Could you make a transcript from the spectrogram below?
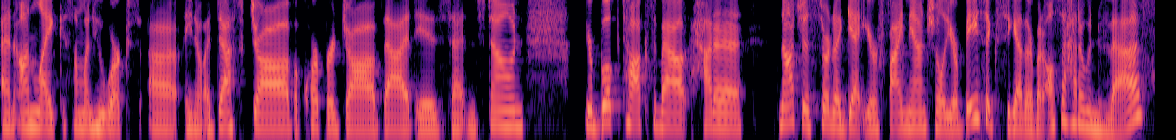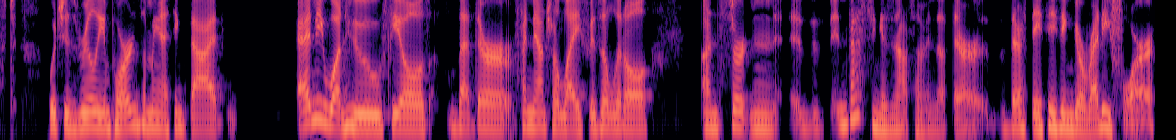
And unlike someone who works, uh, you know, a desk job, a corporate job that is set in stone, your book talks about how to not just sort of get your financial your basics together but also how to invest which is really important something i think that anyone who feels that their financial life is a little uncertain eh, investing is not something that they're, they're they, they think they're ready for.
